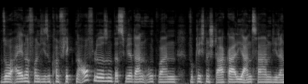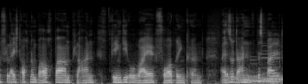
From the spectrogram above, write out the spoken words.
so eine von diesen Konflikten auflösen, bis wir dann irgendwann wirklich eine starke Allianz haben, die dann vielleicht auch einen brauchbaren Plan gegen die OY vorbringen können. Also dann, bis bald.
